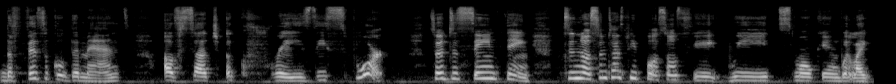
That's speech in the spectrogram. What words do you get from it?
the physical demands of such a crazy sport. So it's the same thing. To know sometimes people associate weed smoking with like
